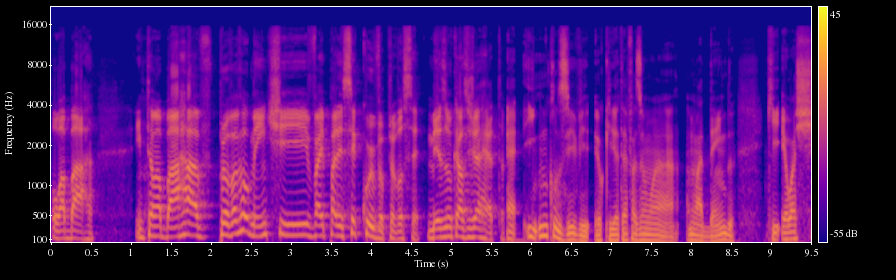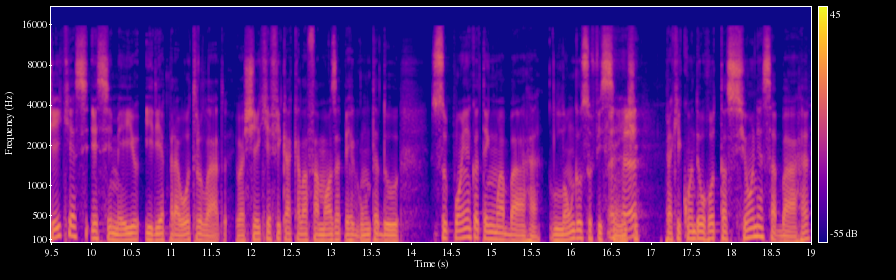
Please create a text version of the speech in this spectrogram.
Ou a barra. Então a barra provavelmente vai parecer curva pra você, mesmo que ela seja reta. É, e, inclusive, eu queria até fazer uma, um adendo que eu achei que esse, e-mail iria para outro lado. Eu achei que ia ficar aquela famosa pergunta do suponha que eu tenho uma barra longa o suficiente Aham. Para que quando eu rotacione essa barra,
